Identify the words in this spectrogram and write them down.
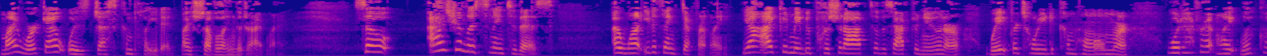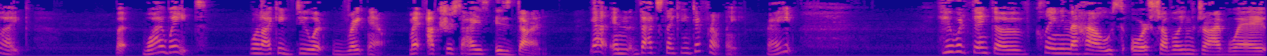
my workout was just completed by shoveling the driveway. So, as you're listening to this, I want you to think differently. Yeah, I could maybe push it off till this afternoon or wait for Tony to come home or whatever it might look like. But why wait when I could do it right now? My exercise is done. Yeah, and that's thinking differently, right? Who would think of cleaning the house or shoveling the driveway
